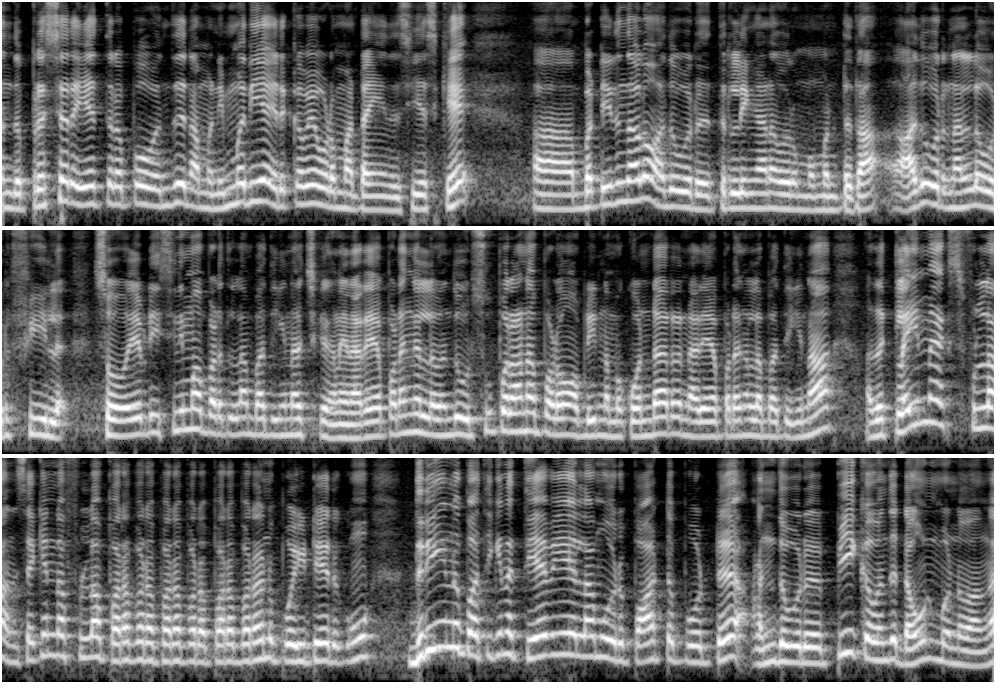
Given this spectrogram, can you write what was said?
அந்த ப்ரெஷரை ஏற்றுறப்போ வந்து நம்ம நிம்மதியாக இருக்கவே விட மாட்டாங்க இந்த சிஎஸ்கே பட் இருந்தாலும் அது ஒரு த்ரில்லிங்கான ஒரு மொமெண்ட்டு தான். அது ஒரு நல்ல ஒரு ஃபீல் ஸோ எப்படி சினிமா படத்துலலாம் பார்த்தீங்கன்னா வச்சுக்கோங்களேன் நிறைய படங்களில் வந்து ஒரு சூப்பரான படம் அப்படின்னு நம்ம கொண்டாடுற நிறைய படங்களில் பார்த்தீங்கன்னா அந்த கிளைமேக்ஸ் ஃபுல்லாக அந்த செகண்ட் ஹாஃப் ஃபுல்லாக பரபர பரபர பரபரன்னு போயிட்டே இருக்கும். திடீர்னு பார்த்தீங்கன்னா தேவையே இல்லாமல் ஒரு பாட்டு போட்டு அந்த ஒரு பீக்கை வந்து டவுன் பண்ணுவாங்க.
